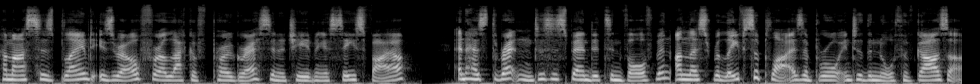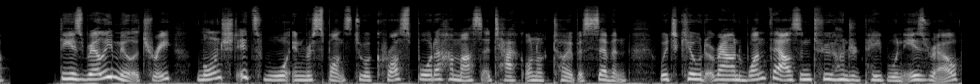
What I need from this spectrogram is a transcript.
Hamas has blamed Israel for a lack of progress in achieving a ceasefire and has threatened to suspend its involvement unless relief supplies are brought into the north of Gaza. The Israeli military launched its war in response to a cross border Hamas attack on October 7, which killed around 1,200 people in Israel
